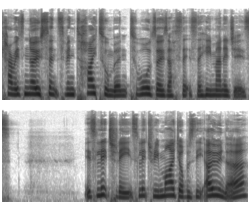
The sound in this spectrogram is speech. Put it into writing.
carries no sense of entitlement towards those assets that he manages. It's literally, it's literally my job as the owner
